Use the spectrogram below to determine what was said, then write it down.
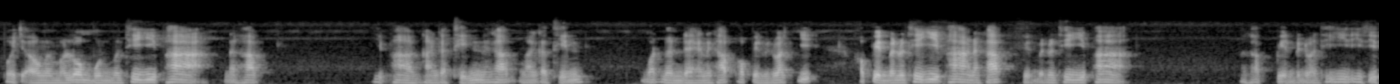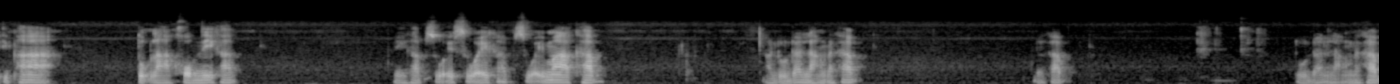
เพื่อจะเอาเงินมาร่วมบุญวันที่ 25 นะครับ 25 งานกระถินนะครับ งานกระถินวัดเนินแดงนะครับเขาเปลี่ยนเป็นวัดเขาเปลี่ยนเป็นวันที่ 25 นะครับ เปลี่ยนเป็นวันที่ 25 นะครับ เปลี่ยนเป็นวันที่ 25 ตุลาคมนี้ครับนี่ครับสวยๆครับสวยมากครับดูด้านหลังนะครับนะครับ ดูด้านหลังนะครับ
